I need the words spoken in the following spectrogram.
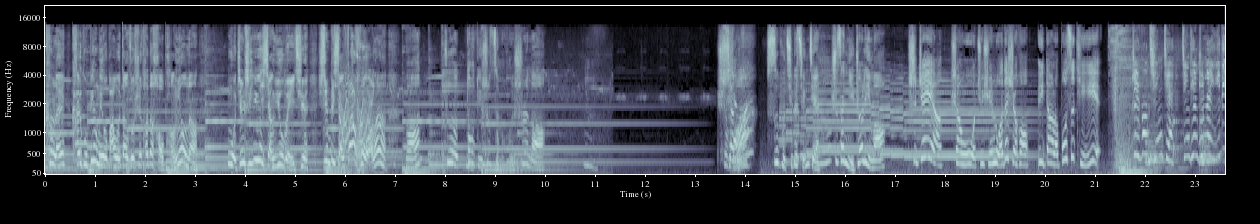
看来凯普并没有把我当做是他的好朋友呢。我真是越想越委屈，甚至想发火了。啊，这到底是怎么回事呢？嗯，什么？斯普奇的请柬是在你这里吗？是这样，上午我去巡逻的时候遇到了波斯提。这封请柬今天之内一定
